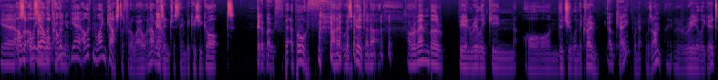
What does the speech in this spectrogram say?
Yeah, also, I, also yeah, I more lived, I lived- convenient. yeah, I lived in Lancaster for a while, and that was interesting because you got Bit of both. bit of both, and it was good. And I, I remember being really keen on the Jewel in the Crown Okay. when it was on. It was really good.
